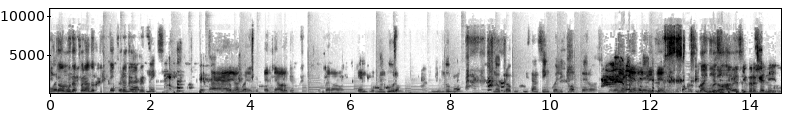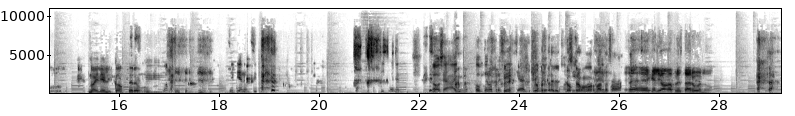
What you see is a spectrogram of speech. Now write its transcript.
Y todo el mundo esperando los helicópteros. no, de no existe Pero yo pendejo lo que esperaba. en, en Honduras. En Honduras no creo que existan cinco helicópteros. Ni tienen, ni tienen. No hay ni dos a veces. Yo creo que ni no hay ni helicóptero. Sí tienen, sí. Sí tienen. No, o sea, hay un helicóptero presidencial. Iba a prestar el helicóptero con Orlando. Eh, Es que le iban a prestar uno.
